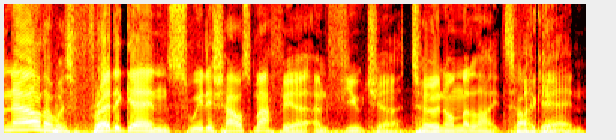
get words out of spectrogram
don't know it. by now, that was Fred again, Swedish House Mafia and Future. Turn on the lights Fucking- again.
